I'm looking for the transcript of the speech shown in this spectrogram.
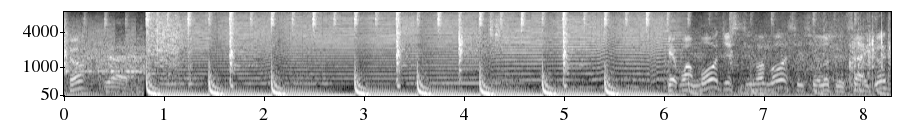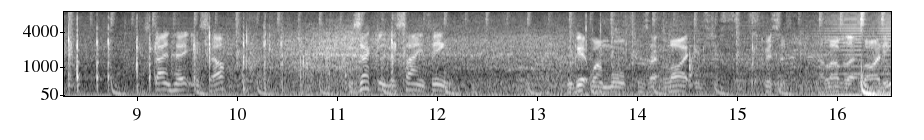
Sure? Yeah. Get one more, just one more since you're looking so good. Just don't hurt yourself. Exactly the same thing. We'll get one more because that light is just exquisite. I love that lighting.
